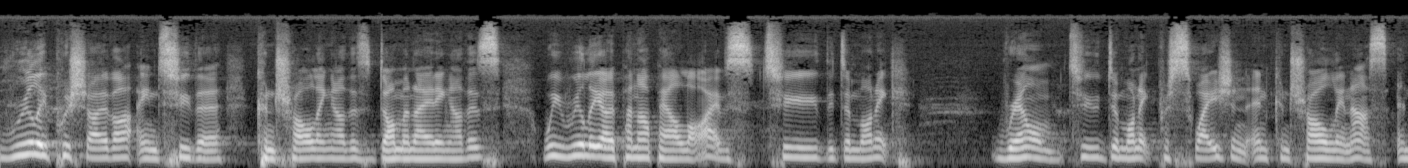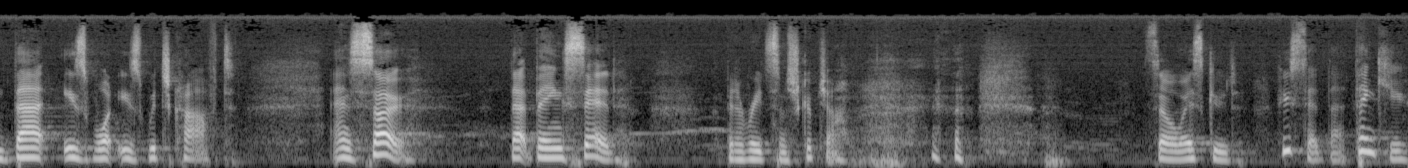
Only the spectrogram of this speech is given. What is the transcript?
really push over into the controlling others, dominating others, we really open up our lives to the demonic realm, to demonic persuasion and control in us. And that is what is witchcraft. And so, that being said, I better read some scripture. it's always good. Who said that? Thank you.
